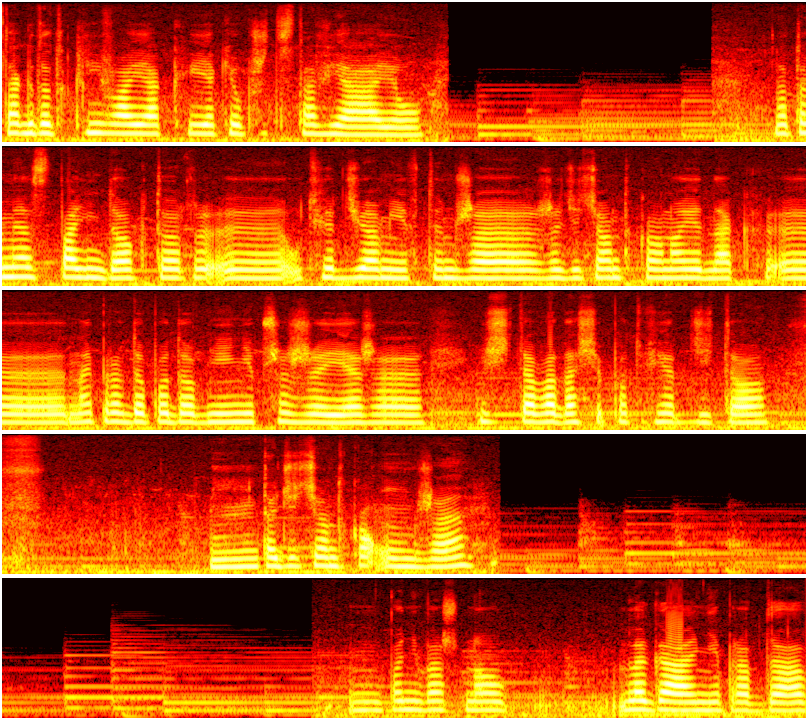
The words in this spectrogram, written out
tak dotkliwa, jak, jak ją przedstawiają. Natomiast pani doktor y, utwierdziła mnie w tym, że, że dzieciątko no jednak y, najprawdopodobniej nie przeżyje, że jeśli ta wada się potwierdzi, to, mm, to dzieciątko umrze. Mm, Ponieważ no, legalnie, prawda,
